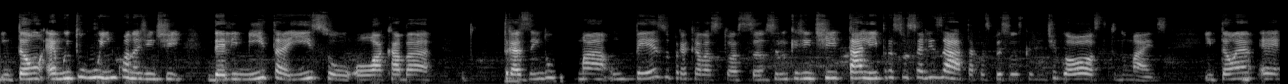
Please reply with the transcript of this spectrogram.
Então, é muito ruim quando a gente delimita isso ou acaba trazendo uma, um peso para aquela situação, sendo que a gente tá ali para socializar, tá com as pessoas que a gente gosta e tudo mais. Então, é, é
